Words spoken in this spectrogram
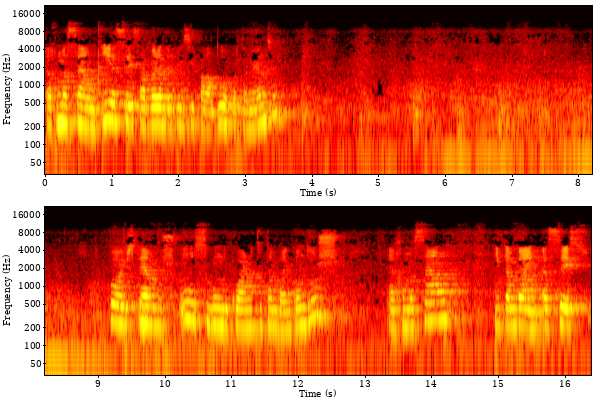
arrumação e acesso à varanda principal do apartamento. Depois temos o segundo quarto também com duche, arrumação e também acesso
